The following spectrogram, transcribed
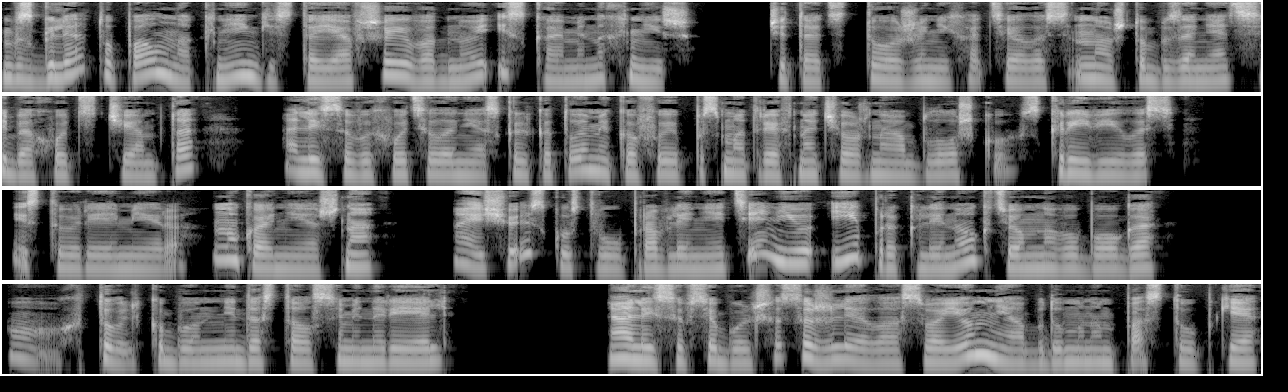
Взгляд упал на книги, стоявшие в одной из каменных ниш. Читать тоже не хотелось, но чтобы занять себя хоть чем-то, Алиса выхватила несколько томиков и, посмотрев на черную обложку, скривилась. История мира. Ну, конечно. А еще искусство управления тенью и проклинок темного бога. Ох, только бы он не достался Минериэль. Алиса все больше сожалела о своем необдуманном поступке.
